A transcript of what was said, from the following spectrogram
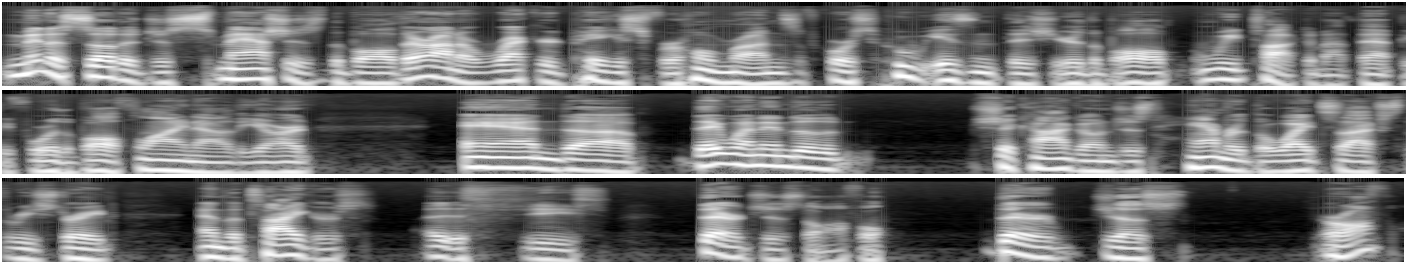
Minnesota just smashes the ball. They're on a record pace for home runs. Of course, who isn't this year? The ball. We talked about that before. The ball flying out of the yard, and uh, they went into Chicago and just hammered the White Sox three straight. And the Tigers, uh, jeez, they're just awful. They're just they're awful.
